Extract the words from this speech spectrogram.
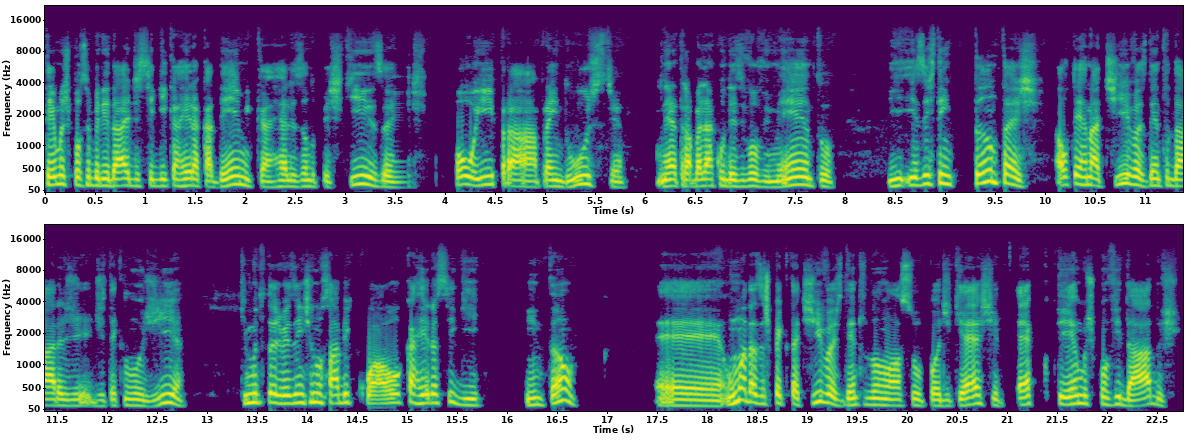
Temos possibilidade de seguir carreira acadêmica, realizando pesquisas, ou ir para a indústria, né, trabalhar com desenvolvimento. E existem tantas alternativas dentro da área de, de tecnologia que muitas das vezes a gente não sabe qual carreira seguir. Então, é, uma das expectativas dentro do nosso podcast é termos convidados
